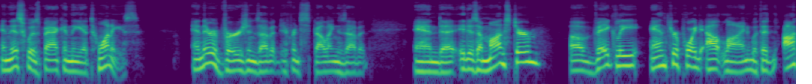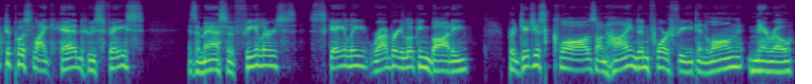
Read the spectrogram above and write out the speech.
And this was back in the uh, 20s. And there are versions of it, different spellings of it. And uh, it is a monster of vaguely anthropoid outline with an octopus like head whose face is a mass of feelers, scaly, rubbery looking body, prodigious claws on hind and forefeet, and long, narrow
